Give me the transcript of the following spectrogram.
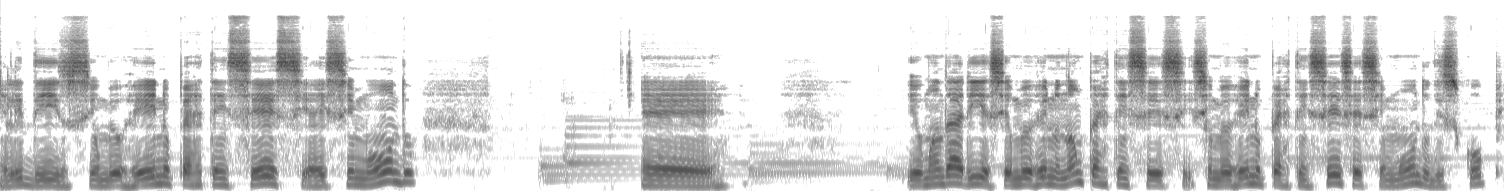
Ele diz: Se o meu reino pertencesse a esse mundo, é, eu mandaria, se o meu reino não pertencesse, se o meu reino pertencesse a esse mundo, desculpe,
